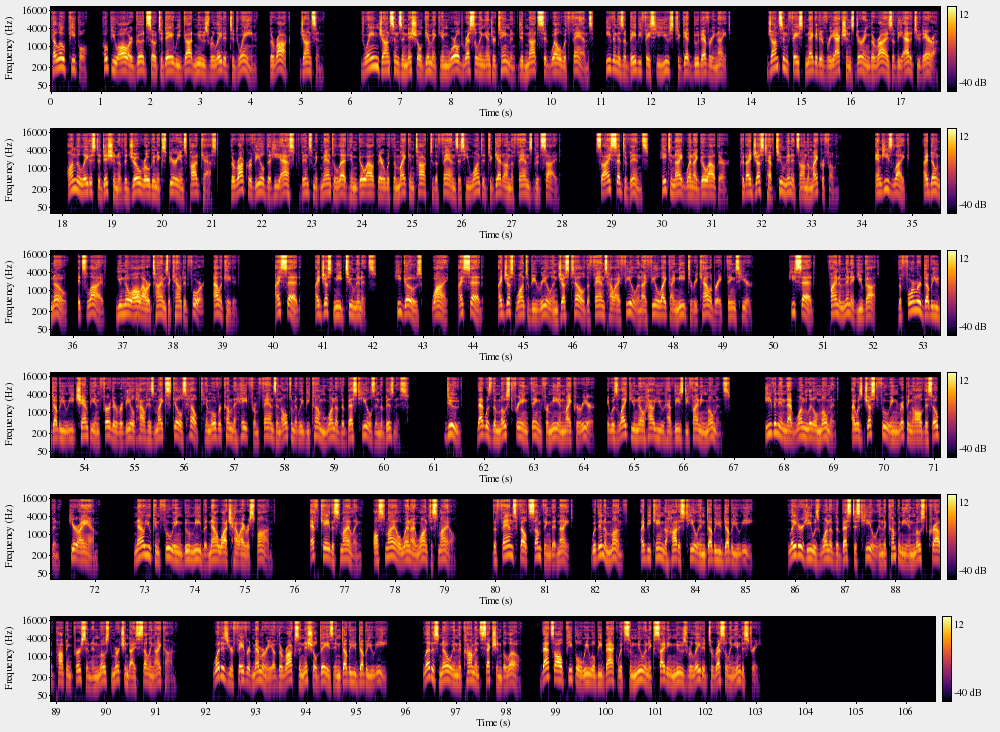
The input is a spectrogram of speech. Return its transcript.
Hello people, hope you all are good so today we got news related to Dwayne, The Rock, Johnson. Dwayne Johnson's initial gimmick in World Wrestling Entertainment did not sit well with fans, even as a babyface he used to get booed every night. Johnson faced negative reactions during the rise of the Attitude Era. On the latest edition of the Joe Rogan Experience podcast, The Rock revealed that he asked Vince McMahon to let him go out there with the mic and talk to the fans as he wanted to get on the fans' good side. So I said to Vince, hey tonight when I go out there, could I just have two minutes on the microphone? And he's like, I don't know, it's live, you know all our time's accounted for, allocated. I said, I just need two minutes. He goes, why? I said, I just want to be real and just tell the fans how I feel and I feel like I need to recalibrate things here. He said, fine a minute you got. The former WWE champion further revealed how his mic skills helped him overcome the hate from fans and ultimately become one of the best heels in the business. Dude, that was the most freeing thing for me in my career, it was like you know how you have these defining moments. Even in that one little moment, I was just fooing ripping all this open, here I am. Now you can fooing boo me but now watch how I respond. FK the smiling, I'll smile when I want to smile. The fans felt something that night. Within a month, I became the hottest heel in WWE. Later he was one of the bestest heel in the company and most crowd-popping person and most merchandise-selling icon. What is your favorite memory of The Rock's initial days in WWE? Let us know in the comments section below. That's all people we will be back with some new and exciting news related to wrestling industry.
